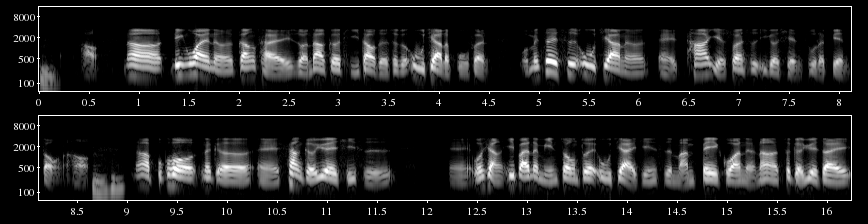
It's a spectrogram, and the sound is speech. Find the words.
嗯，好。那另外呢，刚才阮大哥提到的这个物价的部分，我们这次物价呢，诶，它也算是一个显著的变动了哈。那不过那个，诶，上个月其实，诶，我想一般的民众对物价已经是蛮悲观的。那这个月再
